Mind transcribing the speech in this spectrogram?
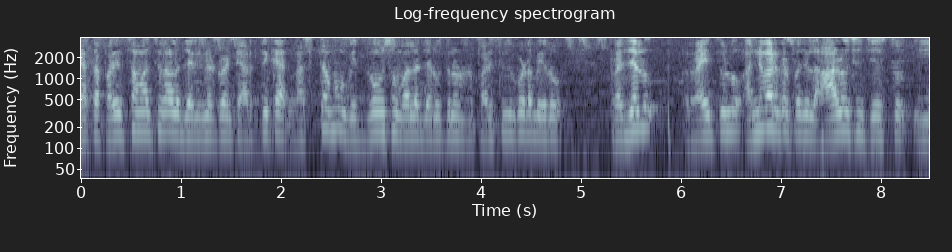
గత పది సంవత్సరాలు జరిగినటువంటి ఆర్థిక నష్టము విధ్వంసం వల్ల జరుగుతున్నటువంటి పరిస్థితి కూడా మీరు ప్రజలు రైతులు అన్ని వర్గాల ప్రజలు ఆలోచన చేస్తూ ఈ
